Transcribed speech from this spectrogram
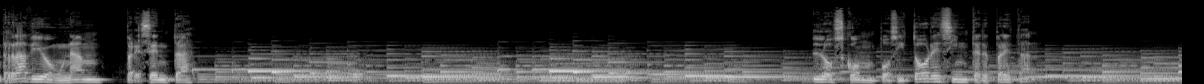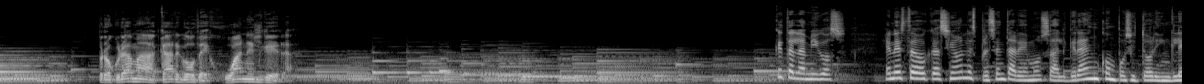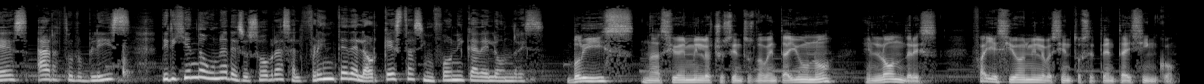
Radio UNAM presenta Los compositores interpretan. Programa a cargo de Juan Elguera. ¿Qué tal amigos? En esta ocasión les presentaremos al gran compositor inglés Arthur Bliss dirigiendo una de sus obras al frente de la Orquesta Sinfónica de Londres. Bliss nació en 1891 en Londres, falleció en 1975.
